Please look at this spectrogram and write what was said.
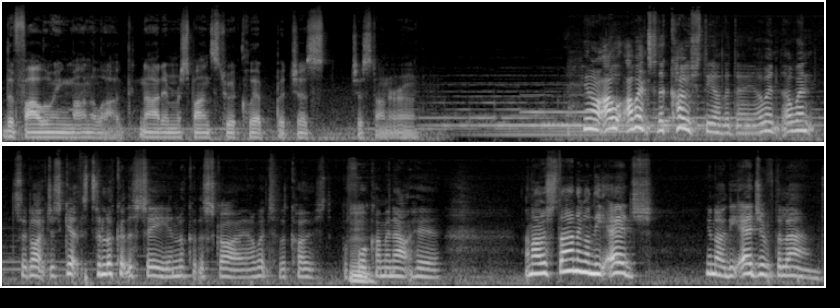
the following monologue, not in response to a clip, but just, just on her own. You know, I, I went to the coast the other day. I went, I went to like just get to look at the sea and look at the sky. I went to the coast before Mm. coming out here, and I was standing on the edge, you know, the edge of the land,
